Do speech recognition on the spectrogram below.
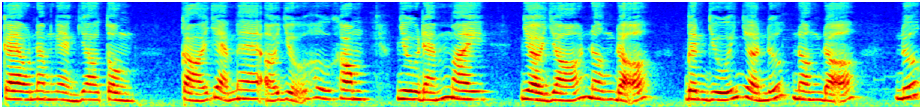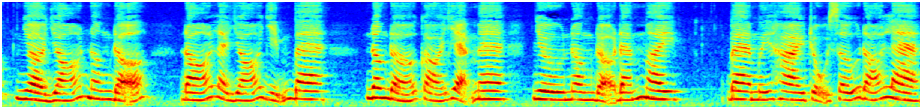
cao 5.000 do tuần. Cõi dạ ma ở giữa hư không như đám mây, nhờ gió nâng đỡ, bên dưới nhờ nước nâng đỡ, nước nhờ gió nâng đỡ, đó là gió diễm ba, nâng đỡ cõi dạ ma như nâng đỡ đám mây. 32 trụ xứ đó là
